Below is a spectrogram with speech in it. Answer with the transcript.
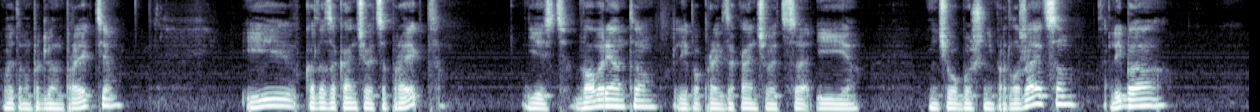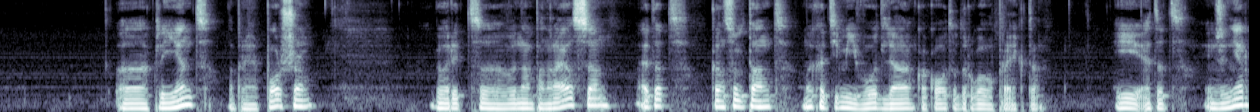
в этом определенном проекте. И когда заканчивается проект, есть два варианта. Либо проект заканчивается и ничего больше не продолжается, либо э, клиент, например, Porsche, говорит, вы нам понравился этот консультант, мы хотим его для какого-то другого проекта. И этот инженер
